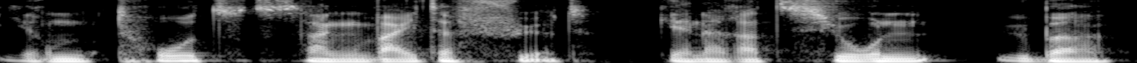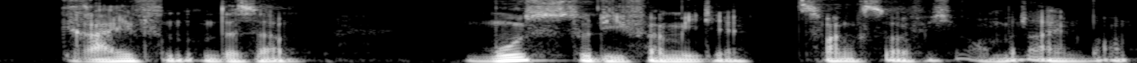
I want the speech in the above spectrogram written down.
ihrem Tod sozusagen weiterführt, Generationen übergreifen. Und deshalb musst du die Familie zwangsläufig auch mit einbauen.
